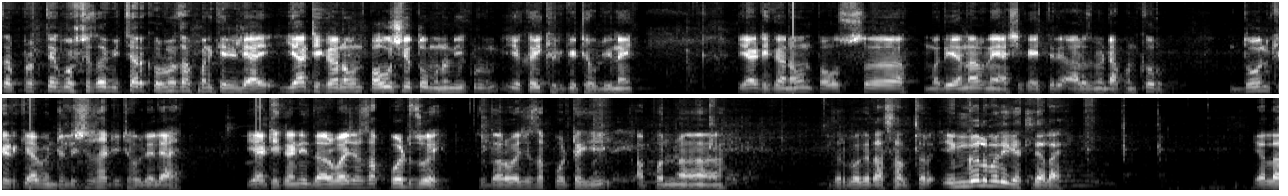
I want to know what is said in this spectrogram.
तर प्रत्येक गोष्टीचा विचार करूनच आपण केलेली आहे. या ठिकाणाहून पाऊस येतो म्हणून इकडून एकही खिडकी ठेवली नाही. या ठिकाणाहून पाऊस अ, मध्ये येणार नाही अशी काहीतरी अरेंजमेंट आपण करू. दोन खिडक्या व्हेंटिलेशनसाठी ठेवलेल्या आहेत. या ठिकाणी दरवाजाचा पट जो आहे तो दरवाजाचा पटही आपण जर बघत असाल तर एंगलमध्ये घेतलेला आहे. याला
